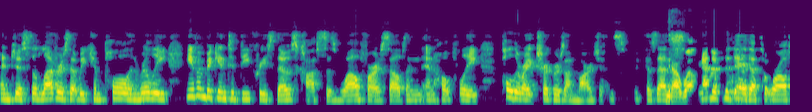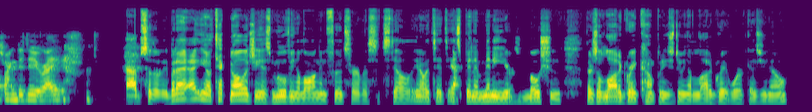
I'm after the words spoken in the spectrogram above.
And just the levers that we can pull and really even begin to decrease those costs as well for ourselves and, and hopefully pull the right triggers on margins because that's yeah, well, at the end of the day, that's what we're all trying to do, right? Absolutely, but I, I, you know, technology is moving along in food service. It's still, you know, it's it's, yeah. it's been a many years in motion. There's a lot of great companies doing a lot of great work, as you know,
